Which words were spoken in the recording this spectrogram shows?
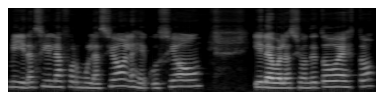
mira si la formulación, la ejecución y la evaluación de todo esto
